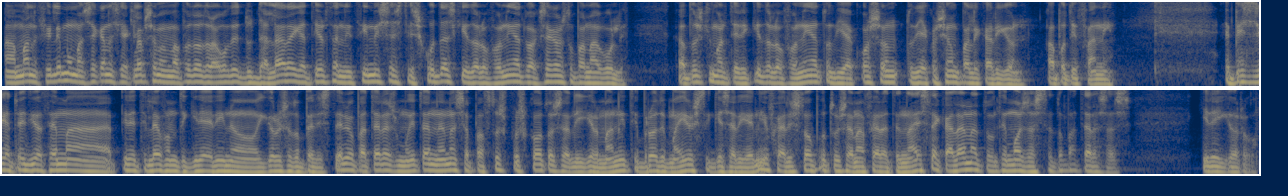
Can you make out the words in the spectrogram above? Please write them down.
Αμάν φίλοι μου, μας έκανες και κλέψαμε με αυτό το τραγούδι του Νταλάρα γιατί ήρθαν οι θύμησες της Χούντας και η δολοφονία του αξέχαστου Παναγούλη καθώς και η μαρτυρική δολοφονία των 200, των 200 παλικαριών από τη Φανή. Επίσης για το ίδιο θέμα πήρε τηλέφωνο την κυρία Ρήνο Γιώργος το Περιστέριο. Ο πατέρας μου ήταν ένας από αυτούς που σκότωσαν οι Γερμανοί την 1η Μαου στην Κεσαριανή. Ευχαριστώ που τους αναφέρατε. Να είστε καλά να τον θυμόσαστε τον πατέρα σας, κύριε Γιώργο.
